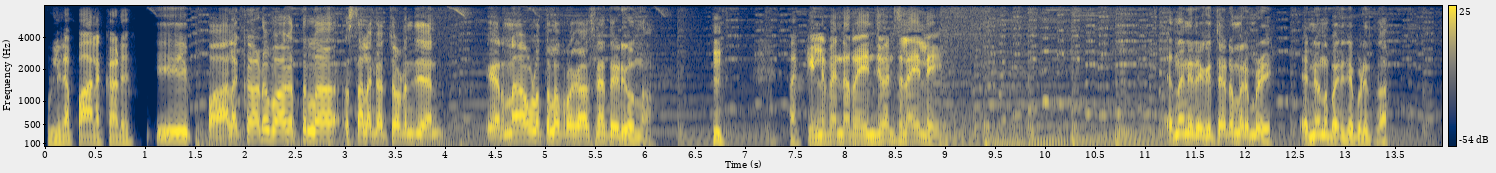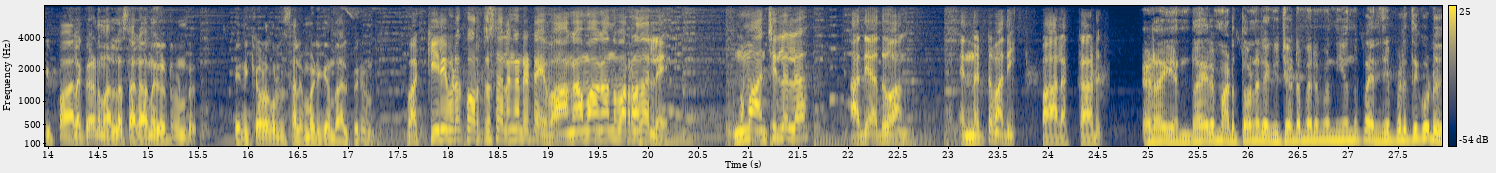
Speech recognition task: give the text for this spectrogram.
പുള്ളിയുടെ പാലക്കാട്. ഈ പാലക്കാട് ഭാഗത്തുള്ള സ്ഥലം കച്ചവടം ചെയ്യാൻ എറണാകുളത്തുള്ള പ്രകാശനെ തേടി വന്ന? വക്കീലിന് ഇപ്പൊ എന്റെ റേഞ്ച് മനസ്സിലായില്ലേ? എന്നാ ഇനി രഘുചേട്ടൻ വരുമ്പോഴേ എന്നെ ഒന്ന് പരിചയപ്പെടുത്തുക ഈ പാലക്കാട് നല്ല സ്ഥലമാണെന്ന് കേട്ടിട്ടുണ്ട്. എനിക്ക് അവിടെ കുറച്ച് സ്ഥലം മേടിക്കാൻ താല്പര്യമുണ്ട്. വക്കീൽ ഇവിടെ കുറച്ച് സ്ഥലം കണ്ടിട്ടേ വാങ്ങാൻ വാങ്ങാന്ന് പറഞ്ഞതല്ലേ? ഒന്നും വാങ്ങിച്ചില്ലല്ലോ? അതെ അത് വാങ്ങും. എന്നിട്ട് മതി പാലക്കാട്. എടാ എന്തായാലും അടുത്തോണം രഘുചേട്ടൻ വരുമ്പോ നീ ഒന്ന് പരിചയപ്പെടുത്തി കൊടു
